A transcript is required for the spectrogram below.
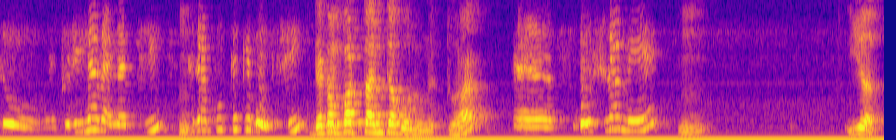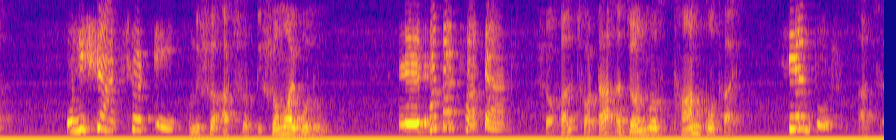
তো একটু রীনা ব্যানার্জি। শ্রীরামপুর থেকে বলছি। ডেট অফ বার্থ টাইমটা বলুন একটু হ্যাঁ? দোসরা মে হুম। ইয়ার? উনিশশো সময় বলুন। সকাল ছটা। আর জন্মস্থান কোথায়? আচ্ছা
